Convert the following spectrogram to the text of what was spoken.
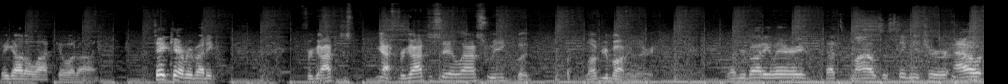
We got a lot going on. Take care, everybody. Forgot to, yeah, forgot to say it last week, but love your body, Larry. Love your body, Larry. That's Miles' signature out.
